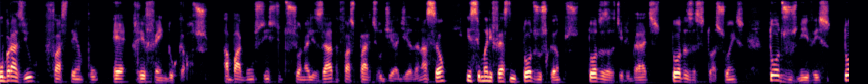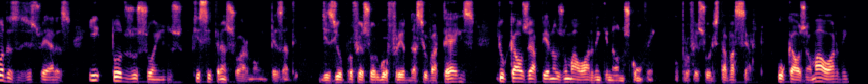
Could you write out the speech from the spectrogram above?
O Brasil, faz tempo, é refém do caos. A bagunça institucionalizada faz parte do dia a dia da nação e se manifesta em todos os campos, todas as atividades, todas as situações, todos os níveis, todas as esferas e todos os sonhos que se transformam em pesadelo. Dizia o professor Gofredo da Silva Teles que o caos é apenas uma ordem que não nos convém. O professor estava certo. O caos é uma ordem,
